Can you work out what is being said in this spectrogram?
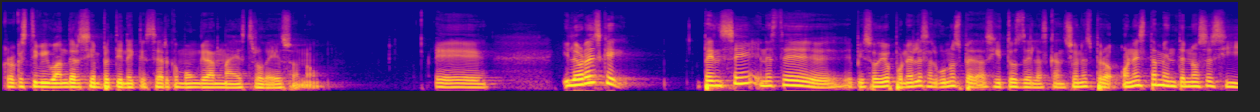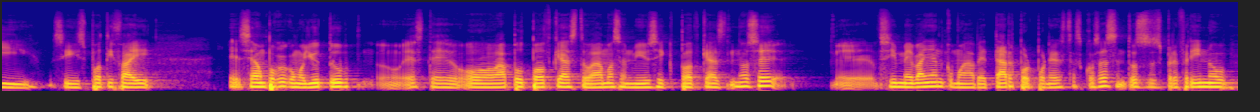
creo que Stevie Wonder siempre tiene que ser como un gran maestro de eso, ¿no? Eh, y la verdad es que pensé en este episodio ponerles algunos pedacitos de las canciones, pero honestamente no sé si, si Spotify eh, sea un poco como YouTube este, o Apple Podcast o Amazon Music Podcast. No sé eh, si me vayan como a vetar por poner estas cosas, entonces preferí no,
